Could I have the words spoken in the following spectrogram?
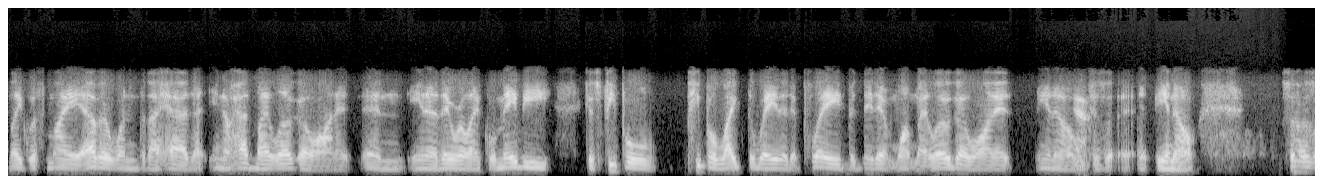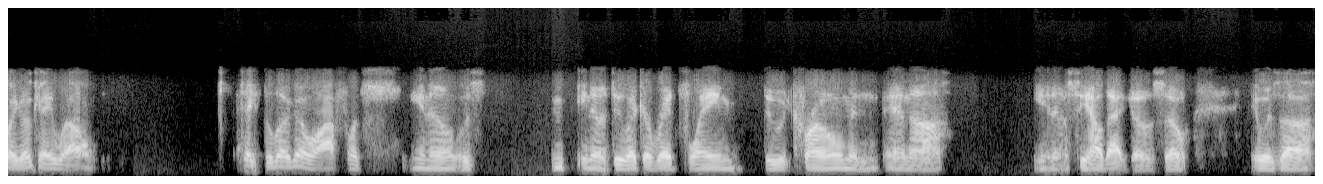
like with my other one that I had, you know, had my logo on it, and you know, they were like, well, maybe because people people liked the way that it played, but they didn't want my logo on it, you know, because uh, you know. So I was like, okay, well, take the logo off. Let's, you know, let's, m- you know, do like a red flame, do it chrome, and and uh, you know, see how that goes. So it was, uh,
